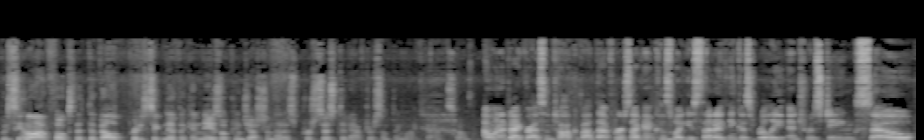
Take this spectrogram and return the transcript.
we've seen a lot of folks that develop pretty significant nasal congestion that has persisted after something like that. So I want to digress and talk about that for a second Mm-hmm. because what you said I think is really interesting. So,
